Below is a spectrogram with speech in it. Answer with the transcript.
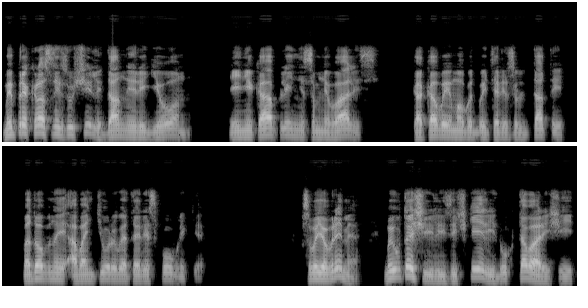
Мы прекрасно изучили данный регион и ни капли не сомневались, каковы могут быть результаты подобной авантюры в этой республике. В свое время мы утащили из Ичкерии двух товарищей,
